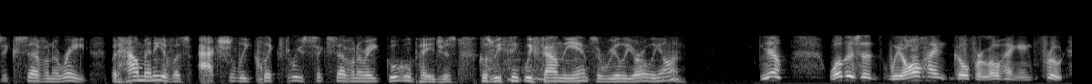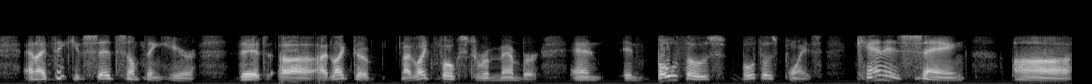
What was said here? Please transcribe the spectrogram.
six, seven, or eight. But how many of us actually click through six, seven, or eight Google pages because we think we found the answer really early on? Yeah. Well, there's a we all hang, go for low hanging fruit, and I think you've said something here that uh, I'd like to I'd like folks to remember. And in both those both those points, Ken is saying uh,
